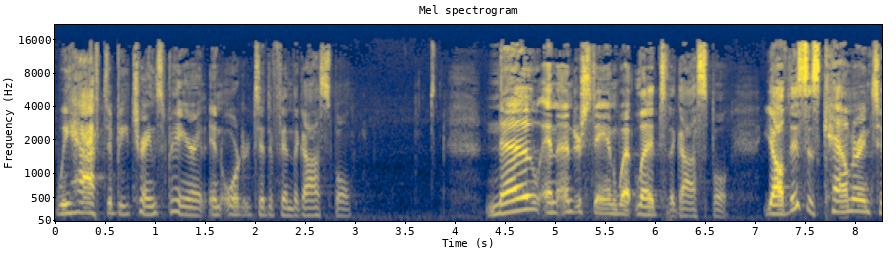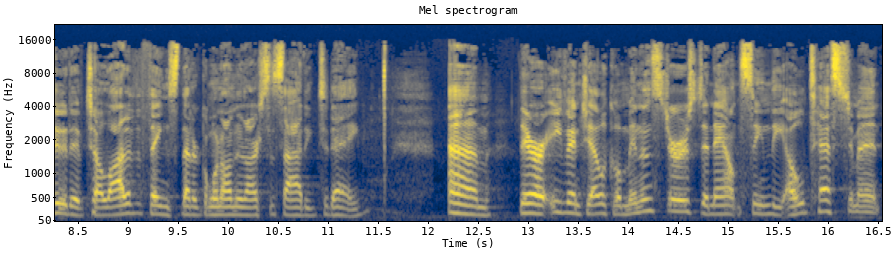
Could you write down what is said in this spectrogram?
We have to be transparent in order to defend the gospel know and understand what led to the gospel. Y'all, this is counterintuitive to a lot of the things that are going on in our society today. Um, there are evangelical ministers denouncing the Old Testament.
